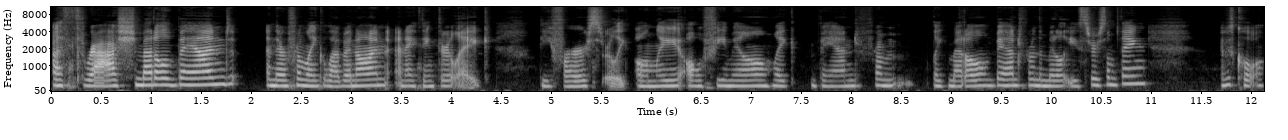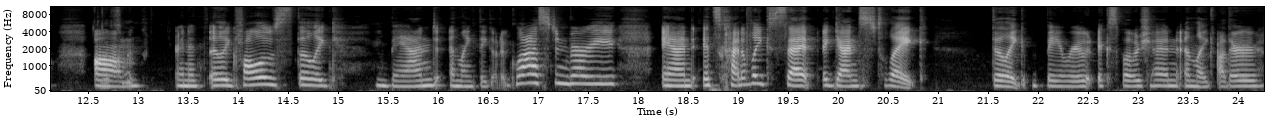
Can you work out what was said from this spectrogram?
a thrash metal band and they're from like Lebanon. And I think they're like the first or like only all female like band from like metal band from the Middle East or something. It was cool. Um and it, it like follows the like band and like they go to Glastonbury and it's kind of like set against like the like Beirut explosion and like other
